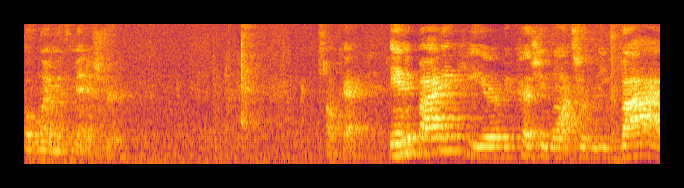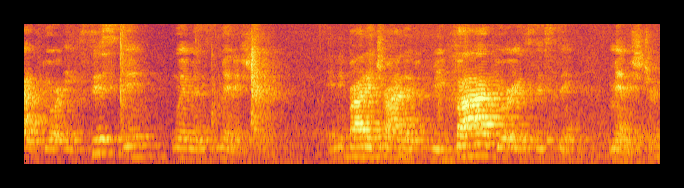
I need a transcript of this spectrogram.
a women's ministry? Okay. Anybody here because you want to revive your existing women's ministry? Anybody trying to revive your existing ministry?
